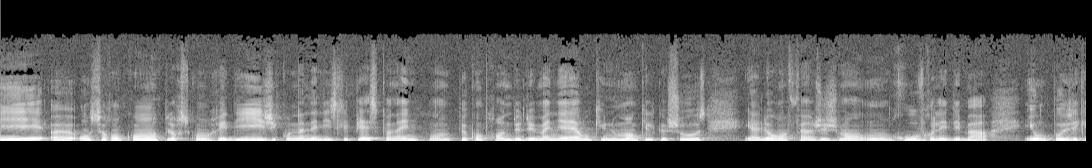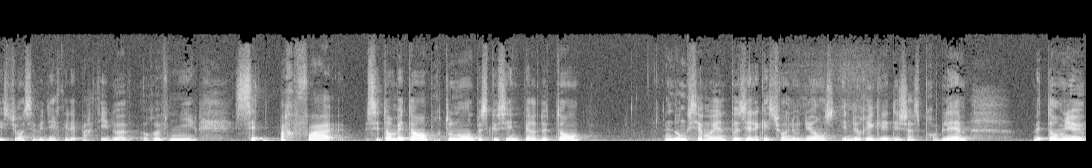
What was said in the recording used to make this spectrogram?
Et euh, on se rend compte lorsqu'on rédige et qu'on analyse les pièces en a une qu'on peut comprendre de deux manières ou qu'il nous manque quelque chose. Et alors on fait un jugement, on rouvre les débats et on pose les questions. Ça veut dire que les parties doivent revenir. C'est parfois c'est embêtant pour tout le monde parce que c'est une perte de temps. Donc s'il y a moyen de poser la question à l'audience et de régler déjà ce problème, mais tant mieux,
